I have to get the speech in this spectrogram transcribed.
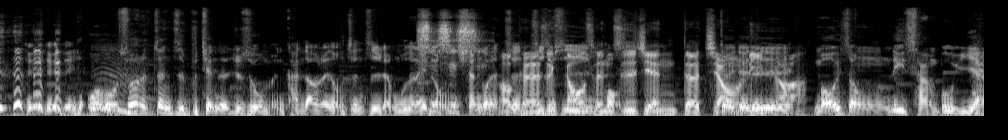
对对对，我我说的政治不见得就是我们看到的那种政治人物的那种相关的政治，哦，可能是高层之间的角力啊，某一种立场不一样，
